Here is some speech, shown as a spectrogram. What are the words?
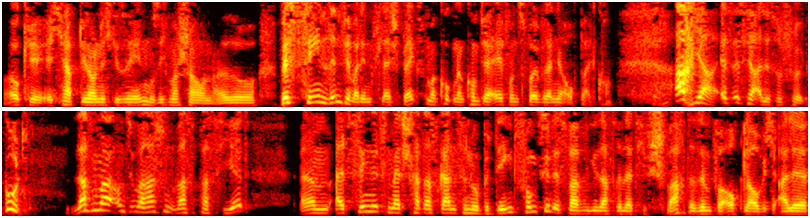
Okay, ich habe die noch nicht gesehen, muss ich mal schauen. Also bis 10 sind wir bei den Flashbacks. Mal gucken, dann kommt ja 11 und 12 dann ja auch bald kommen. Ach ja, es ist ja alles so schön. Gut, lassen wir uns überraschen, was passiert. Ähm, als Singles-Match hat das Ganze nur bedingt funktioniert. Es war, wie gesagt, relativ schwach. Da sind wir auch, glaube ich, alle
